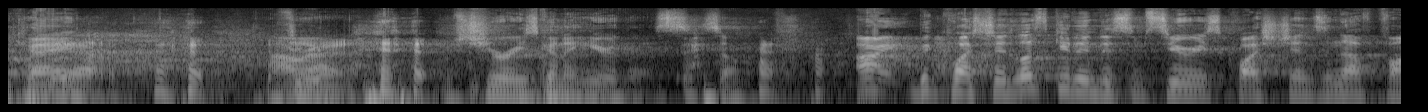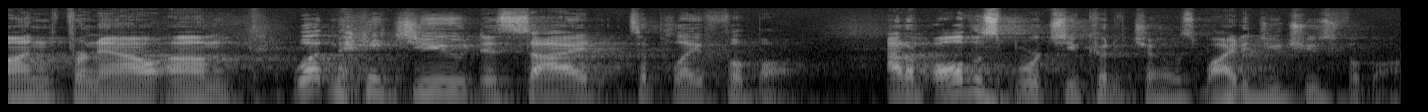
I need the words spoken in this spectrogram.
Okay? Yeah. All right. I'm sure he's going to hear this. So, all right, big question. Let's get into some serious questions. Enough fun for now. Um, what made you decide to play football? Out of all the sports you could have chose, why did you choose football?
